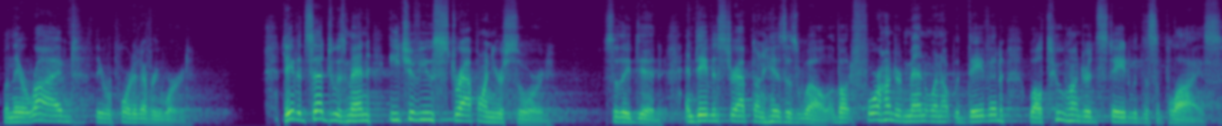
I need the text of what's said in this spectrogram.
When they arrived, they reported every word. David said to his men, Each of you strap on your sword. So they did. And David strapped on his as well. About 400 men went up with David, while 200 stayed with the supplies.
